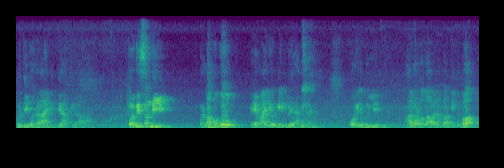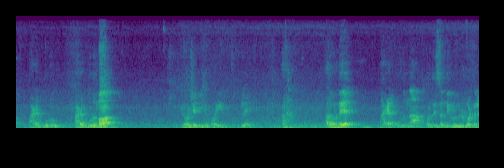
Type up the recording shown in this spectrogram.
പ്രതിഭകളായ വിദ്യാർത്ഥികളാവാൻ. പ്രതിസന്ധിയിൽ വെള്ളപ്പൊക്കവും പേമാരിയൊക്കെ ഇനി വരാൻ കുറയൊന്നുമില്ലേ? ആഗോളതാപനം വർദ്ധിക്കുമ്പോ മഴ കൂടും. മഴ കൂടുമ്പോ കുറയും അല്ലേ? അതുകൊണ്ട് മഴ കൂടുന്ന പ്രതിസന്ധികൾ ഉരുൾപൊട്ടൽ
